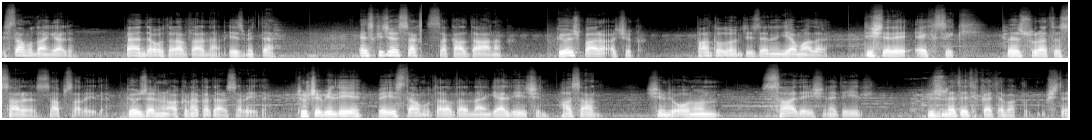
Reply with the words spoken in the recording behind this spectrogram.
İstanbul'dan geldim. Ben de o taraflardan, İzmit'ten. Eskice sak sakal dağınık. Göğüs bağı açık. Pantolon dizlerinin yamalı. Dişleri eksik. Ve suratı sarı, sapsarıydı. Gözlerinin akına kadar sarıydı. Türkçe bildiği ve İstanbul taraflarından geldiği için Hasan şimdi onun sade işine değil yüzüne de dikkatle bakmıştı.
